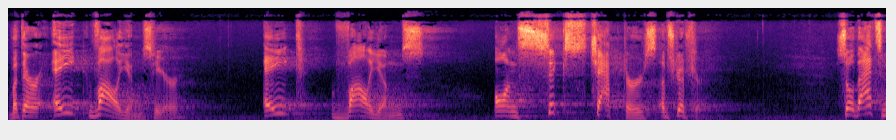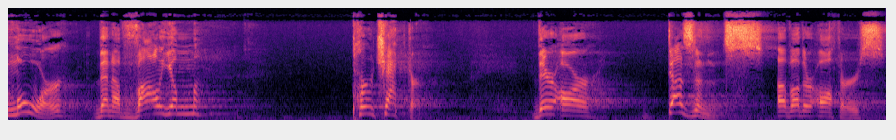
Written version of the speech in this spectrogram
But there are eight volumes here, eight volumes on six chapters of Scripture. So that's more than a volume per chapter. There are dozens of other authors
